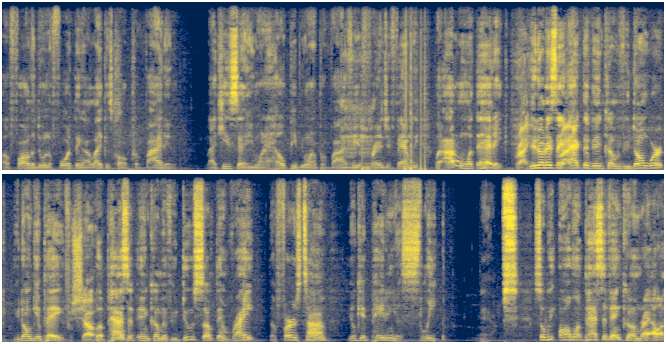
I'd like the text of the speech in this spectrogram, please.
a father doing the fourth thing I like is called providing. Like he's saying, you want to help people, you want to provide for your mm-hmm. friends, your family, but I don't want the headache. Mm-hmm. Right. You know they say Right. active income. If you don't work, you don't get paid. For sure. But passive income, if you do something right the first time, you'll get paid in your sleep. Yeah. So we all want passive income, right? I,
